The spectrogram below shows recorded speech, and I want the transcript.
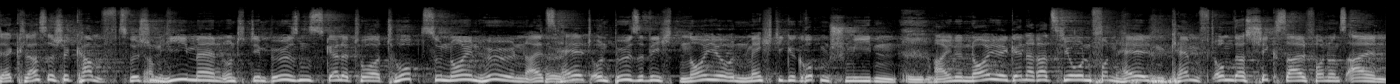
Der klassische Kampf zwischen He-Man und dem bösen Skeletor tobt zu neuen Höhen, als Held und Bösewicht neue und mächtige Gruppen schmieden. Eine neue Generation von Helden kämpft um das Schicksal von uns allen.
